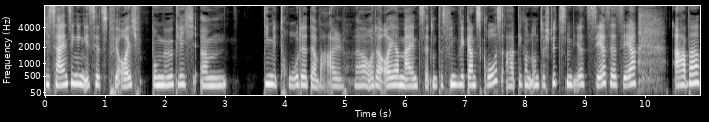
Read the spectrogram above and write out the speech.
Design Thinking ist jetzt für euch womöglich ähm, die Methode der Wahl ja, oder euer Mindset. Und das finden wir ganz großartig und unterstützen wir sehr, sehr, sehr. Aber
